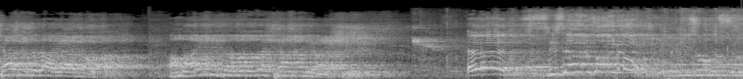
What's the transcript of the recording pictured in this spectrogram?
Çankırı ayağa kalkar. Ama aynı zamanda Çankırı aşığı. Evet, size emanet. Hazır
